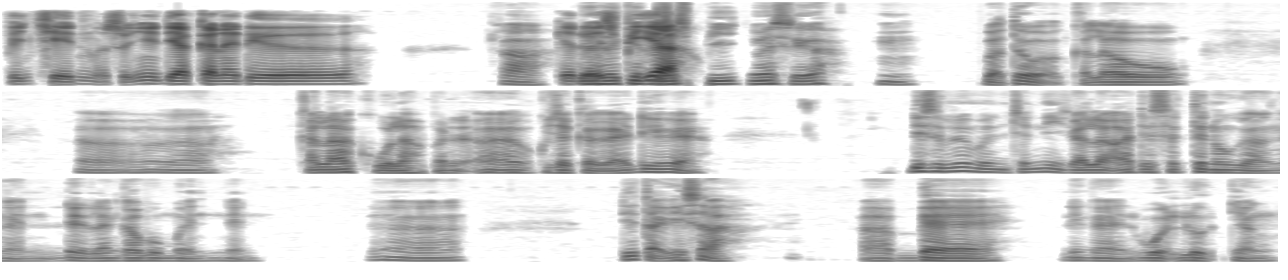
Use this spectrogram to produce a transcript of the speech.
pencen. Maksudnya dia akan ada Ah, KWSP dia lah. KWSP macam biasa lah. Hmm. Sebab tu kalau uh, kalau aku lah uh, aku cakap kat dia kan. Dia sebenarnya macam ni kalau ada certain orang kan dalam government kan. Uh, dia tak kisah uh, bear dengan workload yang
